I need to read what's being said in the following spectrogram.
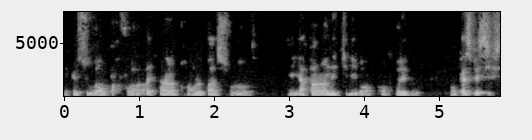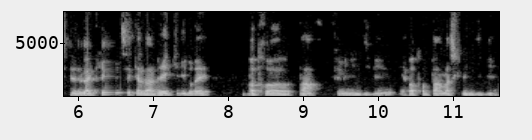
Et que souvent, parfois, un prend le pas sur l'autre et il n'y a pas un équilibre entre les deux. Donc la spécificité de la crypte, c'est qu'elle va rééquilibrer votre part féminine divine et votre part masculine divine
